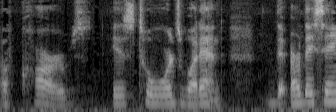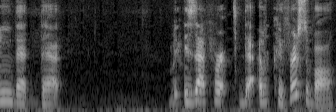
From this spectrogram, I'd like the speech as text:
of carbs is towards what end? Th- Are they saying that that is that for that? Okay, first of all,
